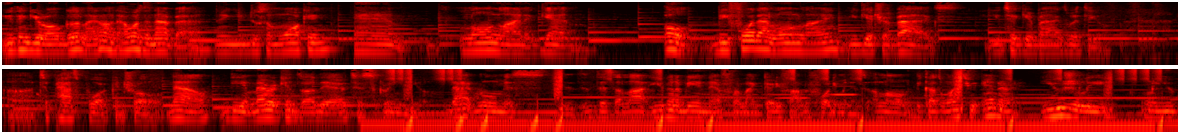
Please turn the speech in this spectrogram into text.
You think you're all good, like, oh, that wasn't that bad. Then you do some walking and long line again. Oh, before that long line, you get your bags. You take your bags with you uh, to passport control. Now, the Americans are there to screen you. That room is there's a lot. You're gonna be in there for like 35 to 40 minutes alone because once you enter, usually when you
